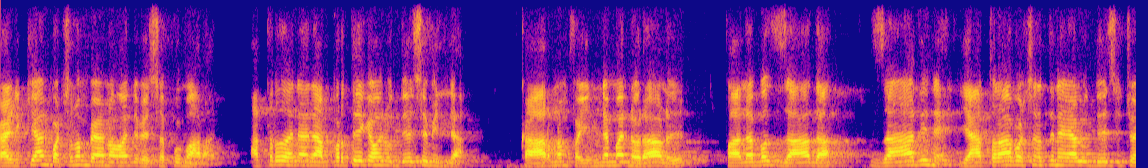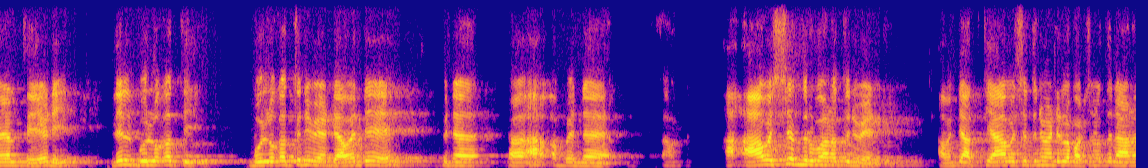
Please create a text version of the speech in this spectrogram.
കഴിക്കാൻ ഭക്ഷണം വേണം അവന്റെ വിശപ്പ് മാറാൻ. അത്ര തന്നെ അതിന് അപ്പുറത്തേക്ക് അവൻ ഉദ്ദേശമില്ല. കാരണം ഫൈനമ്മൻ ഒരാൾ ഫലബസാദ സാദിനെ യാത്രാ ഭക്ഷണത്തിന് അയാൾ ഉദ്ദേശിച്ചു. അയാൾ തേടി ലിൽ ബുൽഗത്തി ബുൽഗത്തിന് വേണ്ടി അവന്റെ പിന്നെ പിന്നെ ആവശ്യ നിർവഹണത്തിന് വേണ്ടി അവന്റെ അത്യാവശ്യത്തിന് വേണ്ടിയുള്ള ഭക്ഷണത്തിനാണ്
